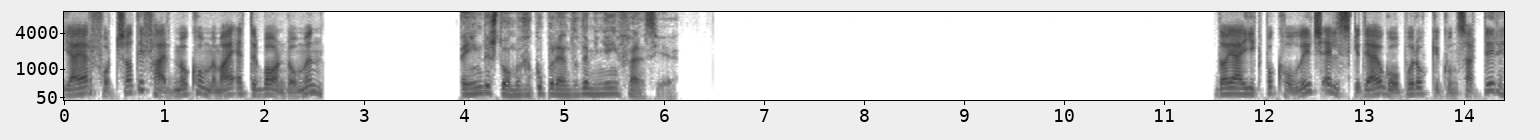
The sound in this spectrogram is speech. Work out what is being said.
Jeg er fortsatt i ferd med å komme meg etter barndommen. Ainda estou me recuperando da minha infância. Da jeg gikk på college elsket jeg å gå på rockekonserter.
